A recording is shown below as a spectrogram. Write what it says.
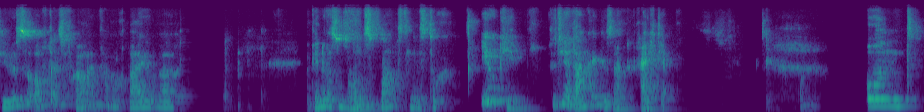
die wirst du oft als Frau einfach auch beigebracht. Wenn du was umsonst machst, dann ist doch eh okay. Wird ja Danke gesagt, reicht ja. Und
